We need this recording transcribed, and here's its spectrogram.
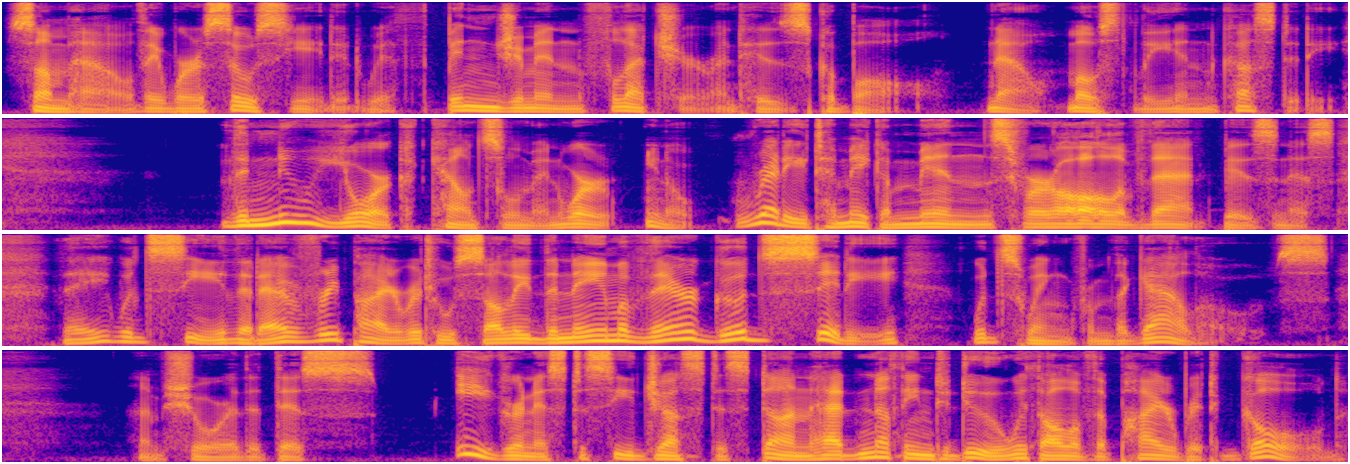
Somehow they were associated with Benjamin Fletcher and his cabal, now mostly in custody. The New York councilmen were, you know, ready to make amends for all of that business. They would see that every pirate who sullied the name of their good city would swing from the gallows. I'm sure that this eagerness to see justice done had nothing to do with all of the pirate gold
